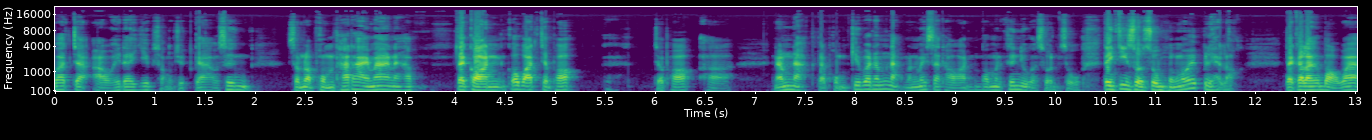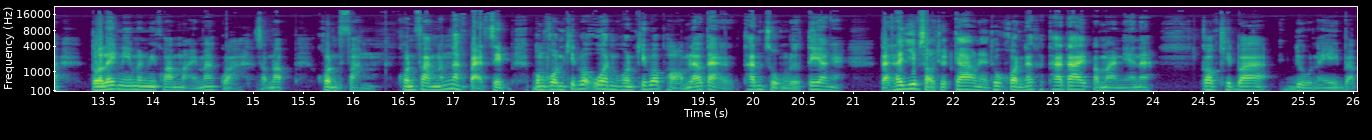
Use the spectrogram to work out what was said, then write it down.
ว่าจะเอาให้ได้ 22.9 ซึ่งสำหรับผมท้าทายมากนะครับ แต่ก่อนก็วัดเฉพาะเฉพาะน้ำหนัก แต่ผมคิดว่าน้ำหนักมันไม่สะท้อน เพราะมันขึ้นอยู่กับส่วนสูง แต่จริงส่วนสูงผมก็ไม่เปลี่ยนหรอก แต่กำลังบอกว่าตัวเลขนี้มันมีความหมายมากกว่าสำหรับคนฟัง คนฟังน้ำหนัก 80 บางคนคิดว่าอ้วนบางคนคิดว่าผอมแล้วแต่ท่านสูงหรือเตี้ยไง แต่ถ้า 22.9เนี่ยทุกคนถ้าถ้าได้ประมาณนี้นะ ก็คิดว่าอยู่ในแบบ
